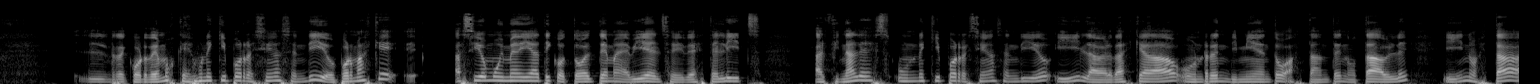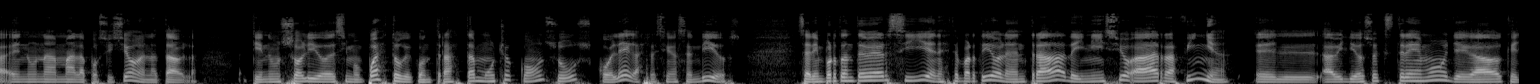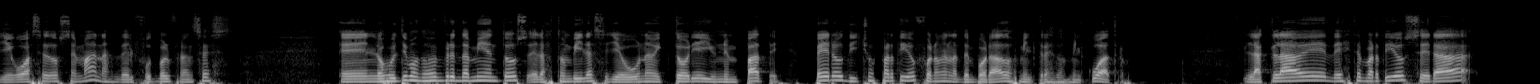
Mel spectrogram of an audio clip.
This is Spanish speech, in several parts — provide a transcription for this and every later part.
recordemos que es un equipo recién ascendido. Por más que eh, ha sido muy mediático todo el tema de Bielsa y de este Leeds, al final es un equipo recién ascendido y la verdad es que ha dado un rendimiento bastante notable y no está en una mala posición en la tabla tiene un sólido décimo puesto que contrasta mucho con sus colegas recién ascendidos. Será importante ver si en este partido la entrada de inicio a Rafinha, el habilidoso extremo llegado, que llegó hace dos semanas del fútbol francés. En los últimos dos enfrentamientos, el Aston Villa se llevó una victoria y un empate, pero dichos partidos fueron en la temporada 2003-2004. La clave de este partido será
